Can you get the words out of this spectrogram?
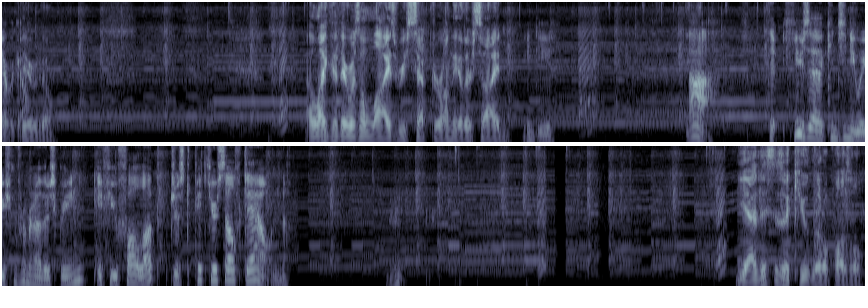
There we go. There we go. I like that there was a lies receptor on the other side. Indeed. Ah, here's a continuation from another screen. If you fall up, just pick yourself down. Yeah, this is a cute little puzzle.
